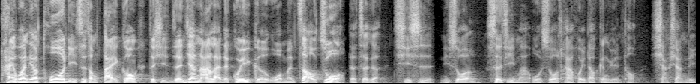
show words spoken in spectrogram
台湾要脱离这种代工这些人家拿来的规格，我们照做的这个，其实你说设计吗？我说它回到更源头。想象力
